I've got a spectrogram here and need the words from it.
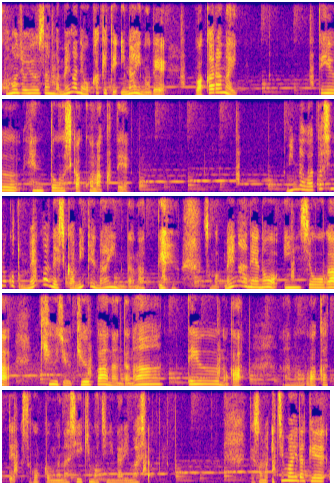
この女優さんが眼鏡をかけていないのでわからないっていう返答しか来なくてみんな私のこと眼鏡しか見てないんだなっていう その眼鏡の印象が99%なんだなっていうのがあの分かってすごく虚しい気持ちになりました。でその1枚だけ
